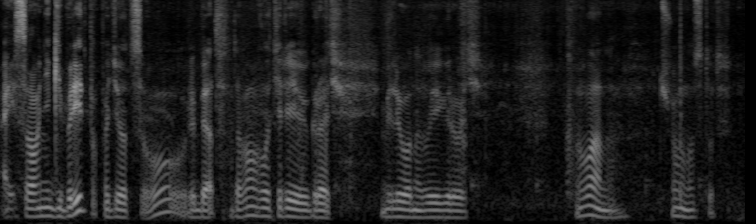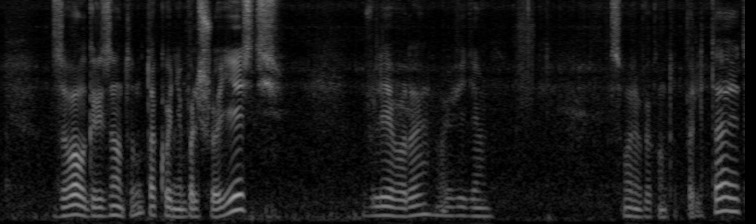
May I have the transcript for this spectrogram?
А если вам не гибрид попадется, о, ребят, да вам в лотерею играть, миллионы выигрывать. Ладно, что у нас тут? Завал горизонта, ну такой небольшой есть. Влево, да, мы видим. Посмотрим, как он тут полетает.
